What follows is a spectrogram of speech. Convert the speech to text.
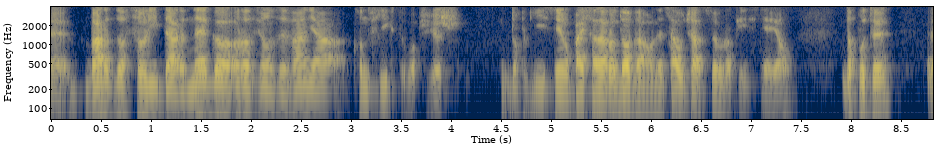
e, bardzo solidarnego rozwiązywania konfliktu, bo przecież dopóki istnieją państwa narodowe, one cały czas w Europie istnieją, dopóty e,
